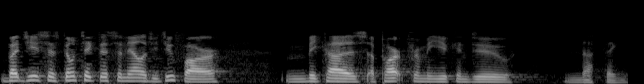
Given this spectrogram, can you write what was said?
But Jesus says, don't take this analogy too far because apart from me, you can do nothing.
